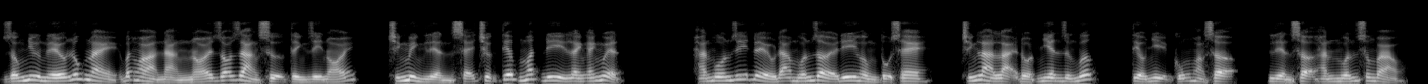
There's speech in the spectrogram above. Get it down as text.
giống như nếu lúc này bất hòa nàng nói rõ ràng sự tình gì nói, chính mình liền sẽ trực tiếp mất đi lệnh ánh nguyệt. Hắn vốn dĩ đều đã muốn rời đi hồng tụ xe, chính là lại đột nhiên dừng bước, tiểu nhị cũng hoảng sợ, liền sợ hắn muốn xông vào.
